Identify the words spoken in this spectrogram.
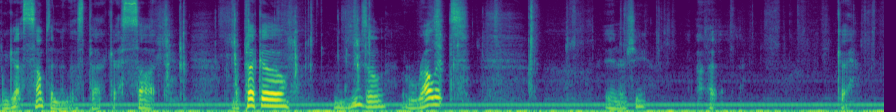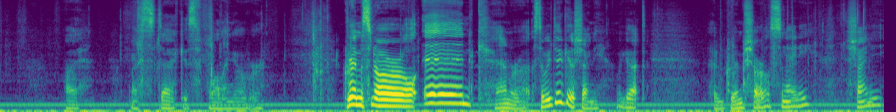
We got something in this pack. I saw it. Morpeko, Buizel, Rowlet, Energy. Uh, okay. My, my stack is falling over. Grimmsnarl and Camera. So we did get a shiny. We got a Grimmsnarl shiny. Shiny.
